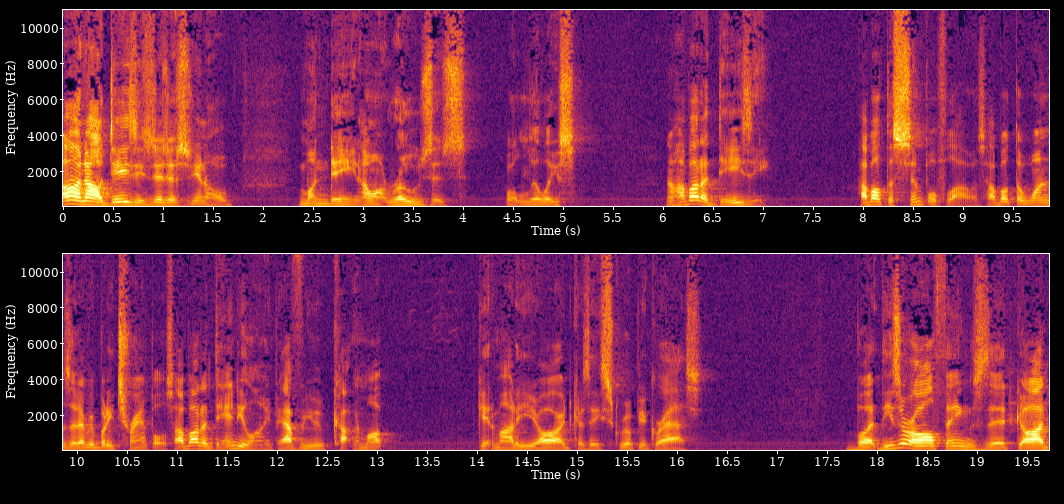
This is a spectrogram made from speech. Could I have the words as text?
Oh, no, daisies, they're just, you know, mundane. I want roses or lilies. Now, how about a daisy? How about the simple flowers? How about the ones that everybody tramples? How about a dandelion? Half of you cutting them up get them out of your yard because they screw up your grass. But these are all things that God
